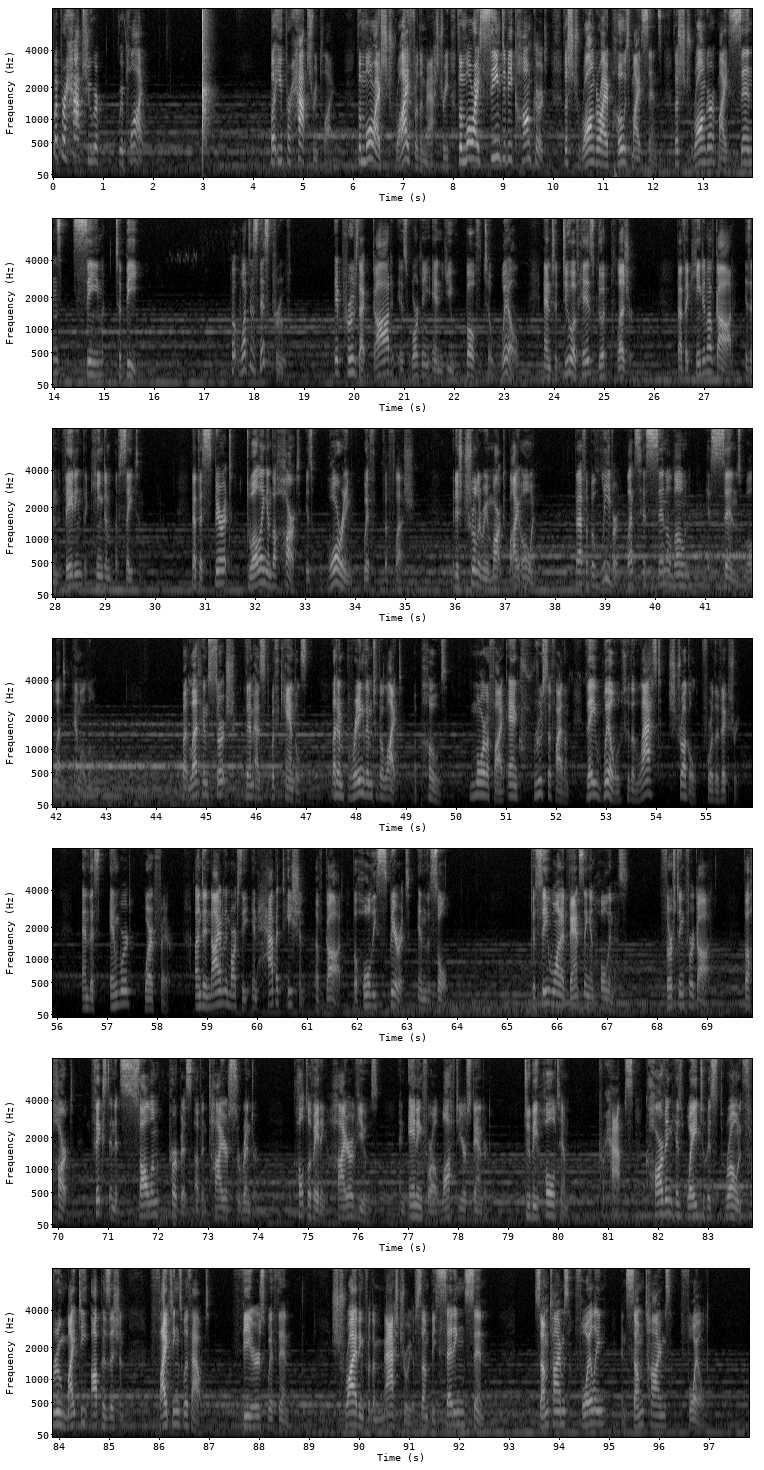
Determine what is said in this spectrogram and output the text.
But perhaps you re- reply, but you perhaps reply, the more I strive for the mastery, the more I seem to be conquered, the stronger I oppose my sins, the stronger my sins seem to be. But what does this prove? It proves that God is working in you both to will and to do of his good pleasure, that the kingdom of God is invading the kingdom of Satan, that the spirit dwelling in the heart is warring with the flesh. It is truly remarked by Owen that if a believer lets his sin alone, his sins will let him alone. But let him search them as with candles. Let him bring them to the light, oppose, mortify, and crucify them. They will to the last struggle for the victory. And this inward warfare undeniably marks the inhabitation of God, the Holy Spirit, in the soul. To see one advancing in holiness, thirsting for God, the heart fixed in its solemn purpose of entire surrender, cultivating higher views and aiming for a loftier standard, to behold him, perhaps carving his way to his throne through mighty opposition, fightings without, fears within, striving for the mastery of some besetting sin, sometimes foiling and sometimes foiled,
